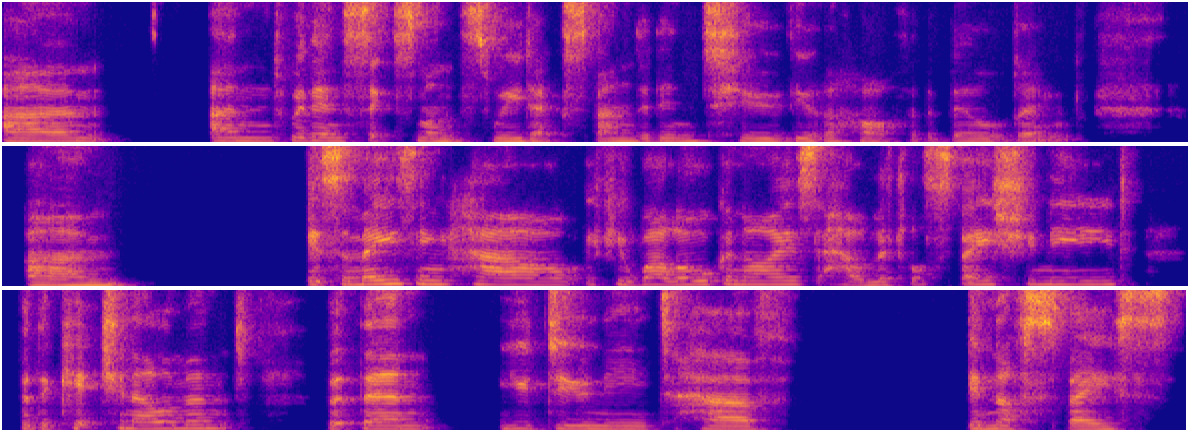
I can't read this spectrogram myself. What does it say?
Um, and within six months, we'd expanded into the other half of the building. Um, it's amazing how, if you're well organized, how little space you need for the kitchen element. But then you do need to have enough space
